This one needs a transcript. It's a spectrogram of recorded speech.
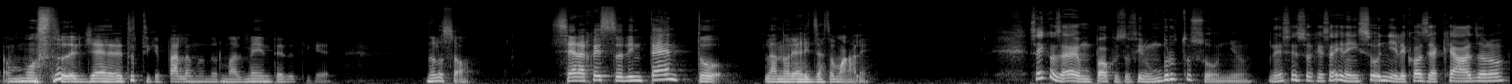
a un mostro del genere, tutti che parlano normalmente, tutti che... non lo so. Se era questo l'intento, l'hanno realizzato male. Sai cos'è un po' questo film? Un brutto sogno. Nel senso che, sai, nei sogni le cose accadono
